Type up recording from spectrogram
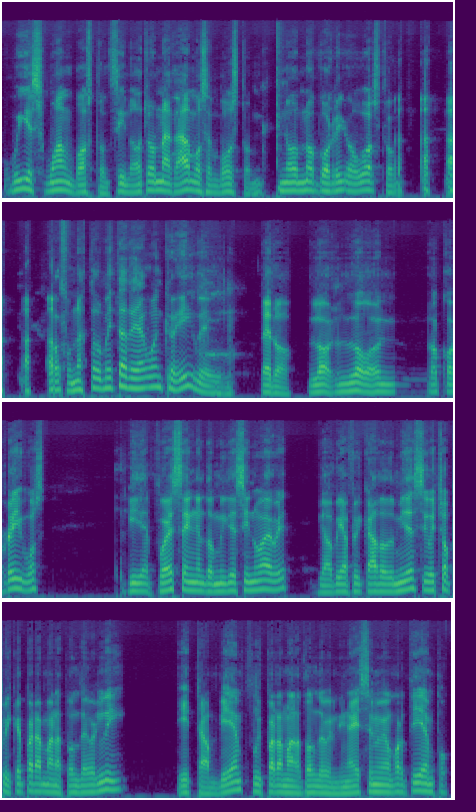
We just won Boston. Sí, nosotros nadamos en Boston. No, no corrimos Boston. Fue una tormenta de agua increíble, pero lo, lo, lo corrimos. Y después en el 2019, yo había aplicado 2018, apliqué para Maratón de Berlín y también fui para Maratón de Berlín. Ahí hice mi mejor tiempo,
